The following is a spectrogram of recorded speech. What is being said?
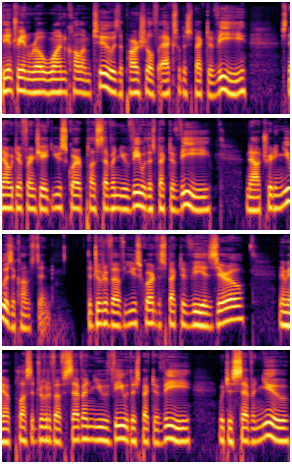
The entry in row 1, column 2 is the partial of x with respect to v. So now we differentiate u squared plus 7uv with respect to v, now treating u as a constant. The derivative of u squared with respect to v is 0. Then we have plus the derivative of 7uv with respect to v, which is 7u,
